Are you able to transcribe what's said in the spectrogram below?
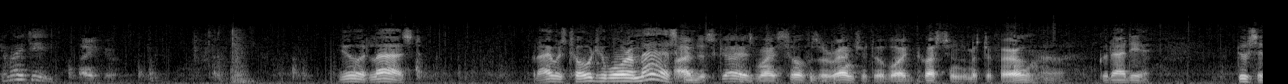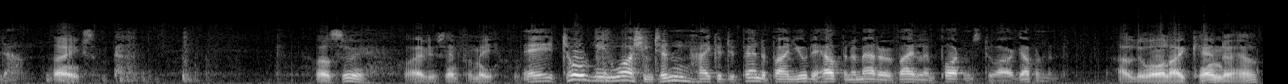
Come right in. Thank you. You at last. But I was told you wore a mask. I've and- disguised myself as a rancher to avoid questions, Mr. Farrell. Oh, good idea. Do sit down. Thanks. Well, sir, why have you sent for me? They told me in Washington I could depend upon you to help in a matter of vital importance to our government. I'll do all I can to help.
